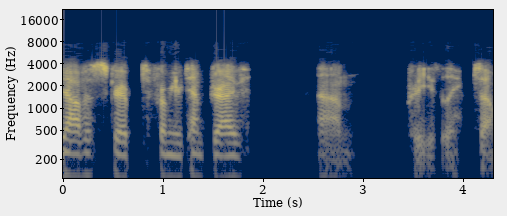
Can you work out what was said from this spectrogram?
JavaScript from your temp drive um, pretty easily. So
